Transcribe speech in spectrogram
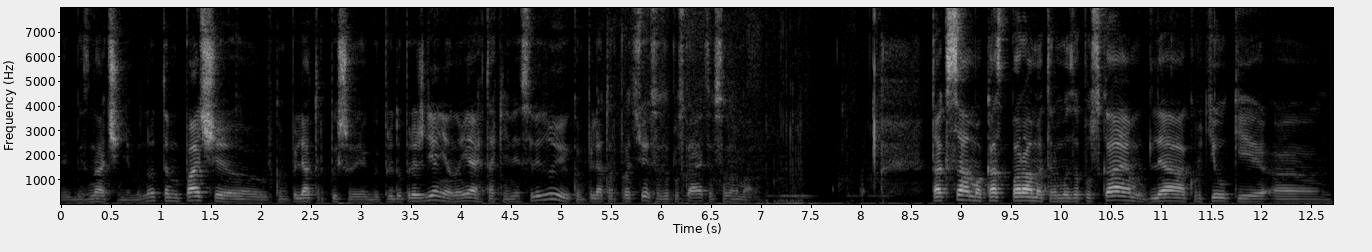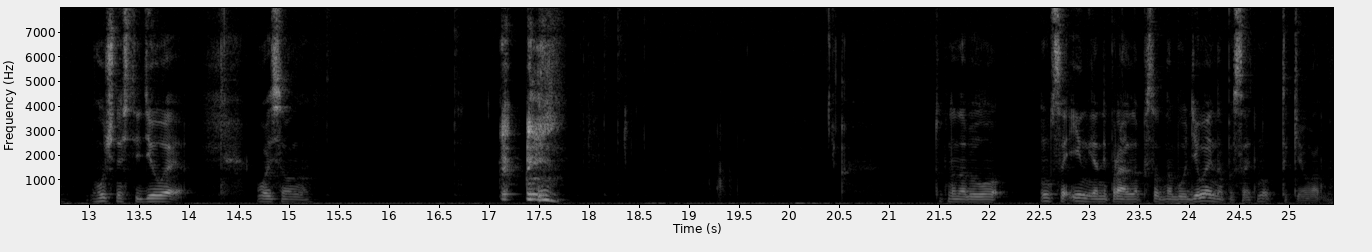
якби, значеннями. Ну, тим паче е, в компілятор пише якби, предупреждення, але я їх так ініціалізую, компілятор працює, все запускається, все нормально. Так само каст параметр ми запускаємо для крутілки е, гучності ділея. Ось воно. Тут треба було. Ну, це in, я неправильно написав, треба було delay написати, ну таке ладно.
